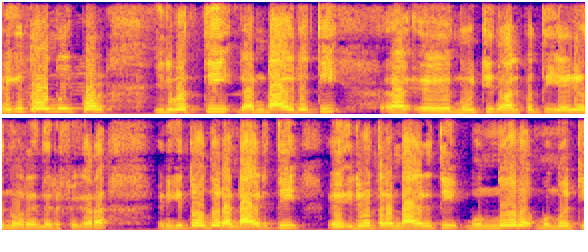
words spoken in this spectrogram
എനിക്ക് തോന്നുന്നു ഇപ്പോൾ ഇരുപത്തി രണ്ടായിരത്തി നൂറ്റി നാൽപ്പത്തി ഏഴ് എന്ന് പറയുന്ന ഒരു ഫിഗർ എനിക്ക് തോന്നുന്നു രണ്ടായിരത്തി ഇരുപത്തി രണ്ടായിരത്തി മുന്നൂറ് മുന്നൂറ്റി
